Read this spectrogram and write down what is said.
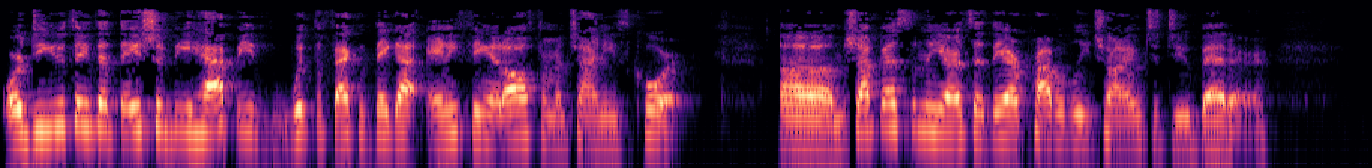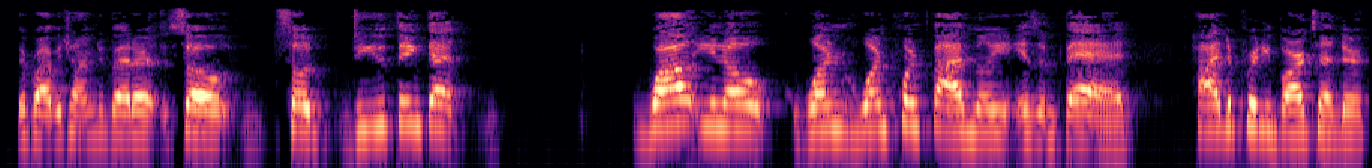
or do you think that they should be happy with the fact that they got anything at all from a Chinese court? Um, Shop S in the Yard said they are probably trying to do better. They're probably trying to do better. So, so do you think that while you know one 1.5 million isn't bad, hi to pretty bartender.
